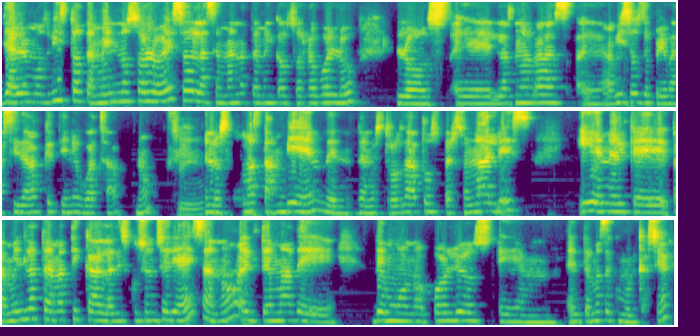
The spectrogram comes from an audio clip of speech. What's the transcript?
ya lo hemos visto, también no solo eso, la semana también causó revuelo los eh, las nuevas eh, avisos de privacidad que tiene WhatsApp, ¿no? Sí. En los temas también de, de nuestros datos personales y en el que también la temática, la discusión sería esa, ¿no? El tema de, monopolios em, en temas de comunicación.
